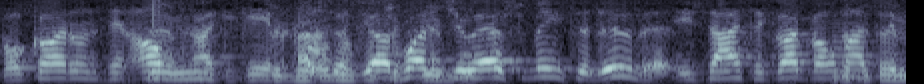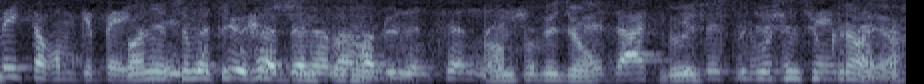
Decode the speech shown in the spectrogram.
wo Gott uns den Auftrag gegeben hat. I said, er God, why did you ask me to do this? Ich sagte, Gott, warum hast du mich darum gebeten? Panie, czemu ty chcesz, żebym in to robił? 110 A on powiedział, Er sagte, du byłeś w 110 krajach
